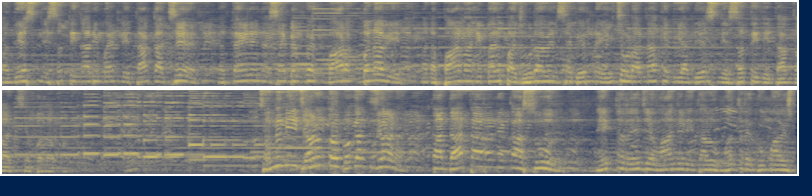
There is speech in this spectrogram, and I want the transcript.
તો દેશની સતી નારીમાં એટલી તાકાત છે કે તેણે સાહેબ એમ કંઈક બાળક બનાવી અને પાણાની માલપા જોડાવીને સાહેબ એમને હિચોડા નાખે આ દેશની સતીની તાકાત છે ભલામણ. જનની જણ તો ભગત જણ, કા દાતાર અને કા સૂર. નહીતર રેજે વાંદડી તારું મંત્ર ગુમાવીશ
